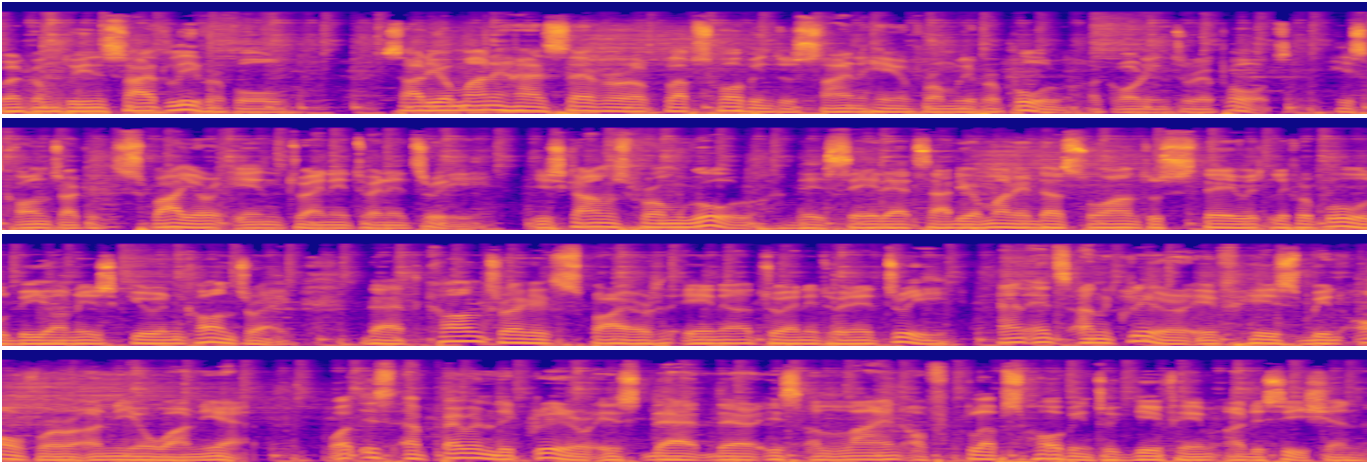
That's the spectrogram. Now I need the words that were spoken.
Welcome to Inside Liverpool. Sadio Mane has several clubs hoping to sign him from Liverpool, according to reports. His contract expires in 2023. This comes from Goal. They say that Sadio Mane does want to stay with Liverpool beyond his current contract. That contract expires in uh, 2023, and it's unclear if he's been offered a new one yet. What is apparently clear is that there is a line of clubs hoping to give him a decision.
